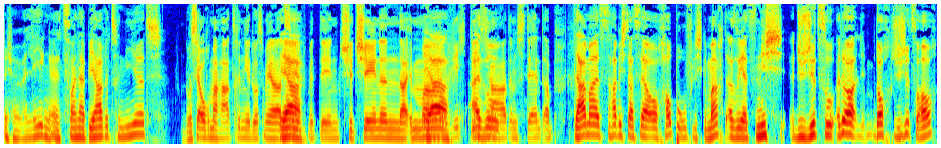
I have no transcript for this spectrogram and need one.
mich mal überlegen, äh, zweieinhalb Jahre trainiert. Du hast ja auch immer hart trainiert, du hast mir ja erzählt, ja. mit den Tschetschenen da immer ja, richtig also, hart im Stand-up. Damals habe ich das ja auch hauptberuflich gemacht, also jetzt nicht Jiu-Jitsu, äh, doch Jiu-Jitsu auch.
